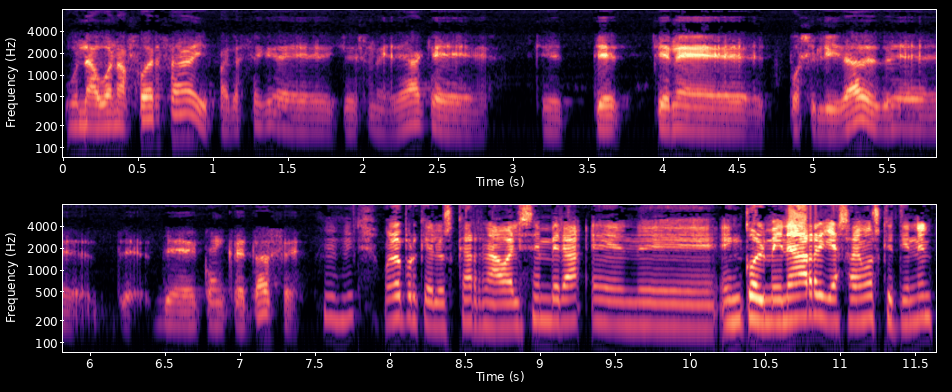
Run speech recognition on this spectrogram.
una buena fuerza y parece que, que es una idea que, tiene posibilidades de, concretarse. Bueno, porque los carnavales en, vera- en, eh, en Colmenar ya sabemos que tienen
